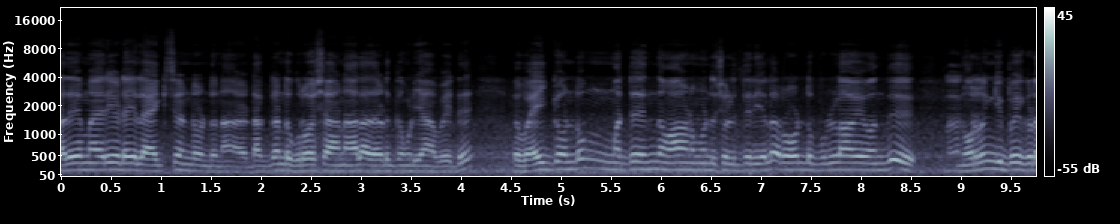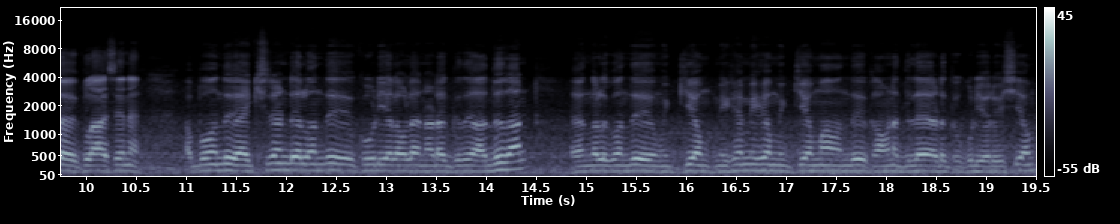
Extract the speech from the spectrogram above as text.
அதே மாதிரி இடையில ஆக்சிடென்ட் உண்டு. நான் டக்குண்டு குரோஷ் ஆனாலும் அதை எடுக்க முடியாமல் போயிட்டு பைக் கொண்டும் மற்ற எந்த வாகனம்னு சொல்லி தெரியல. ரோட்டு ஃபுல்லாகவே வந்து நொறுங்கி போய் கிடக்கு கிளாஸ் என்ன அப்போ வந்து ஆக்சிடென்ட்கள் வந்து கூடிய அளவில் நடக்குது. அதுதான் எங்களுக்கு வந்து முக்கியம் மிக மிக முக்கியமாக வந்து கவனத்தில் எடுக்கக்கூடிய ஒரு விஷயம்.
